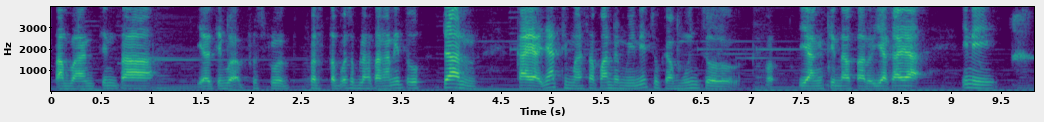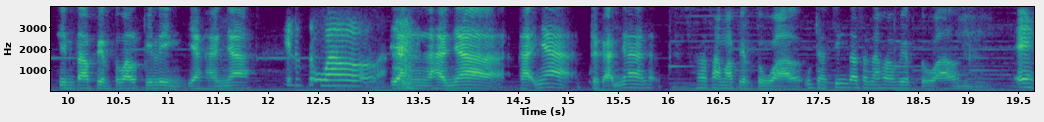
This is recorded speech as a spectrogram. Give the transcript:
tambahan cinta ya coba ber- bertepuk sebelah tangan itu. Dan kayaknya di masa pandemi ini juga muncul yang cinta baru. Ya kayak ini cinta virtual feeling yang hanya virtual. yang hanya kayaknya dekatnya sama virtual udah cinta sama virtual. Hmm. eh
